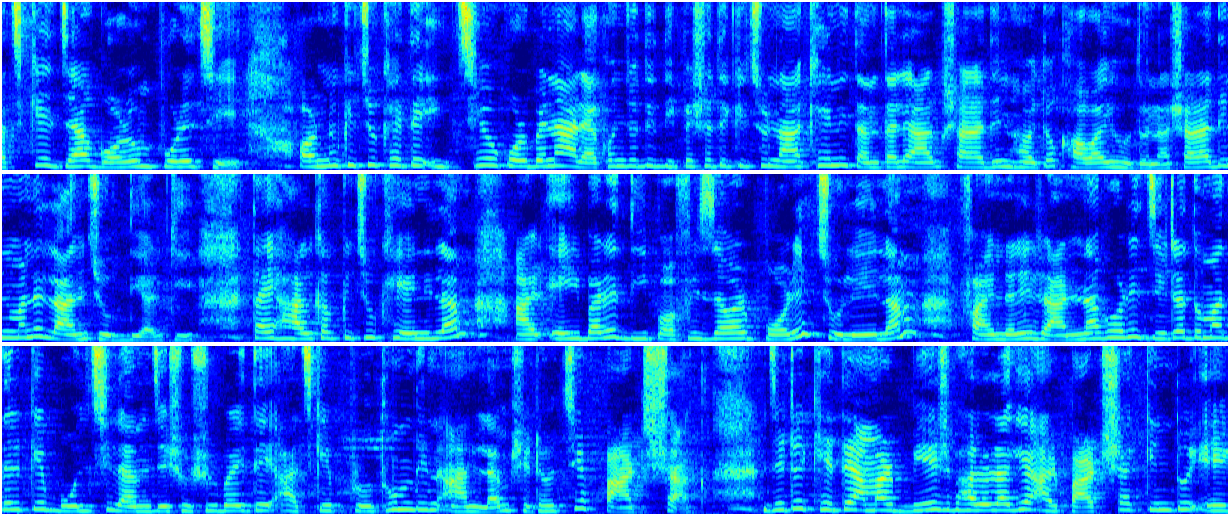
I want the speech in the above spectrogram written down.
আজকে যা গরম পড়েছে, অন্য কিছু খেতে ইচ্ছেও করবে না। আর এখন যদি দ্বীপের সাথে কিছু না খেয়ে নিতাম, তাহলে আর সারাদিন হয়তো খাওয়াই হতো না। সারাদিন মানে লাঞ্চ অবধি আর কি। তাই হালকা কিছু খেয়ে নিলাম। আর এইবারে দ্বীপ অফিস যাওয়ার পরে চলে এলাম ফাইনালি রান্নাঘরে। যেটা তোমাদেরকে বলছিলাম যে শ্বশুরবাড়িতে আজকে প্রথম দিন আনলাম, সেটা হচ্ছে পাট শাক। যেটা খেতে আমার বেশ ভালো লাগে। আর পাট শাক কিন্তু এই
